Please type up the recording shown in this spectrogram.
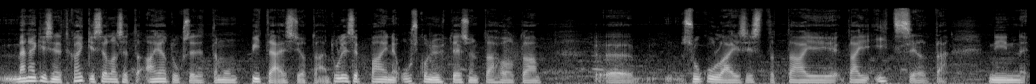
Mä näkisin, että kaikki sellaiset ajatukset, että mun pitäisi jotain, tuli se paine uskon yhteisön taholta, sukulaisista tai, tai itseltä, niin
